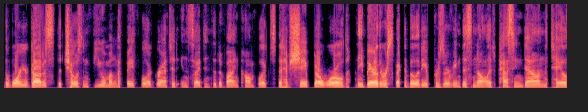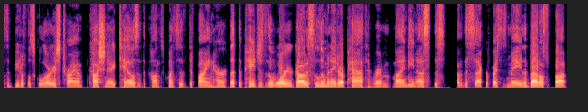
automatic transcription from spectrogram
the warrior goddess, the chosen few among the faithful are granted insight into divine conflicts that have shaped our world. They bear the respectability of preserving this knowledge, passing down the tales of Beautiful's glorious triumph, cautionary tales of the consequences of defying her. Let the pages of the warrior goddess illuminate our path, reminding us the of the sacrifices made and the battles fought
